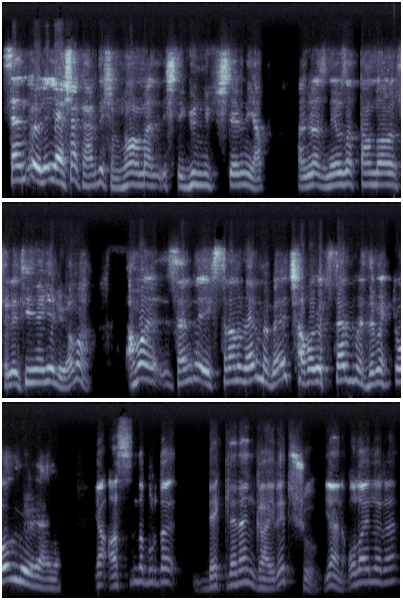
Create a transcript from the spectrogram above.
Sen öyle yaşa kardeşim. Normal işte günlük işlerini yap. Hani biraz Nevzat Tandoğan'ın söylediğine geliyor ama ama sen de ekstranı verme be. Çaba gösterme. Demek ki olmuyor yani. Ya aslında burada beklenen gayret şu. Yani olaylara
